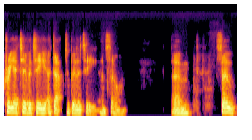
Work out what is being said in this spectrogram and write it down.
creativity, adaptability, and so on. Um, so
